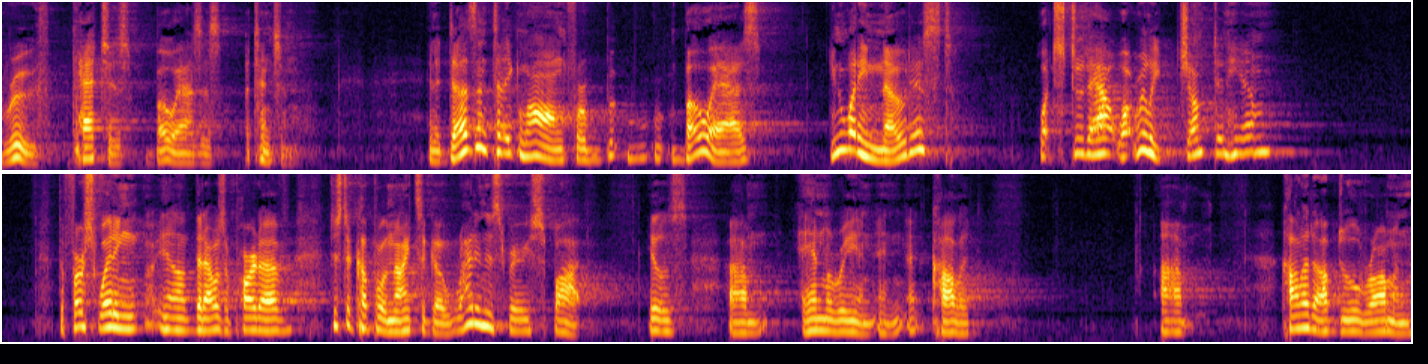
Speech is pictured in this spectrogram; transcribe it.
Ruth catches Boaz's attention. And it doesn't take long for Boaz, you know what he noticed? What stood out? What really jumped in him? The first wedding you know, that I was a part of just a couple of nights ago, right in this very spot, it was um, Anne Marie and, and, and Khalid. Um, Khalid Abdul Rahman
